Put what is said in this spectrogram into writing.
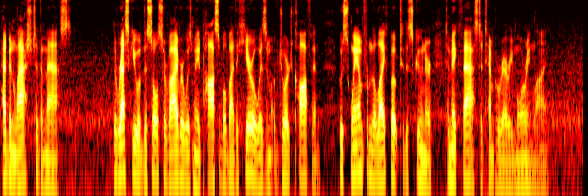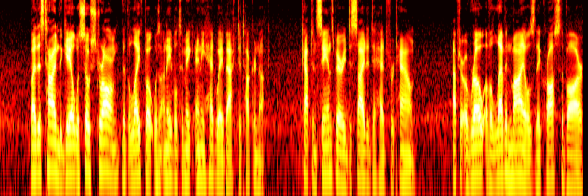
had been lashed to the mast. The rescue of the sole survivor was made possible by the heroism of George Coffin, who swam from the lifeboat to the schooner to make fast a temporary mooring line. By this time, the gale was so strong that the lifeboat was unable to make any headway back to Tuckernuck. Captain Sansbury decided to head for town. After a row of 11 miles, they crossed the bar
